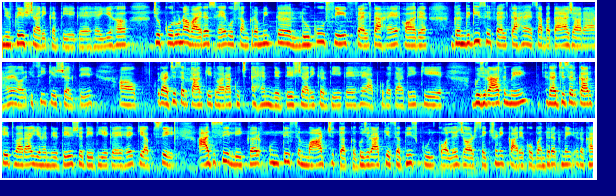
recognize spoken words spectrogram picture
निर्देश जारी कर दिए गए हैं। यह जो कोरोना वायरस है, वो संक्रमित लोगों से फैलता है और गंदगी से फैलता है, ऐसा बताया जा रहा है और इसी के चलते राज्य सरकार के द्वारा कुछ अहम निर्देश जारी कर दिए गए हैं। आपको बता दें कि गुजरात में राज्य सरकार के द्वारा यह निर्देश दे दिए गए हैं कि अब से, आज से लेकर 29 मार्च तक गुजरात के सभी स्कूल, कॉलेज और शैक्षणिक कार्य को बंद रखने, रखा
